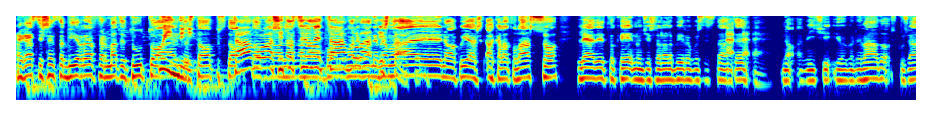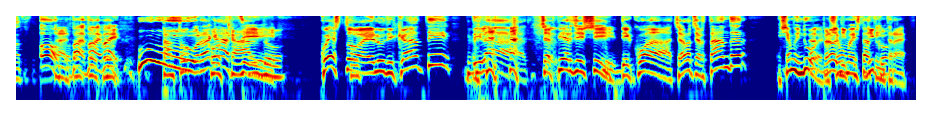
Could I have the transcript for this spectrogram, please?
Ragazzi, senza birra fermate tutto. Quindi, alt, stop, stop. Tavola, stop. No, situazione no, no, tavola. Buone, buone, buone, eh, no, qui ha, ha, calato l'asso. Lei ha detto che non ci sarà la birra quest'estate. Eh, eh, eh. No, amici, io me ne vado. Scusate. Oh, Dai, vai, vai, vai. Uh, ragazzi. Questo col... è Ludicanti, di là c'è PRGC, di qua c'è Roger Thunder e siamo in due, non siamo dico, mai stati dico, in tre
